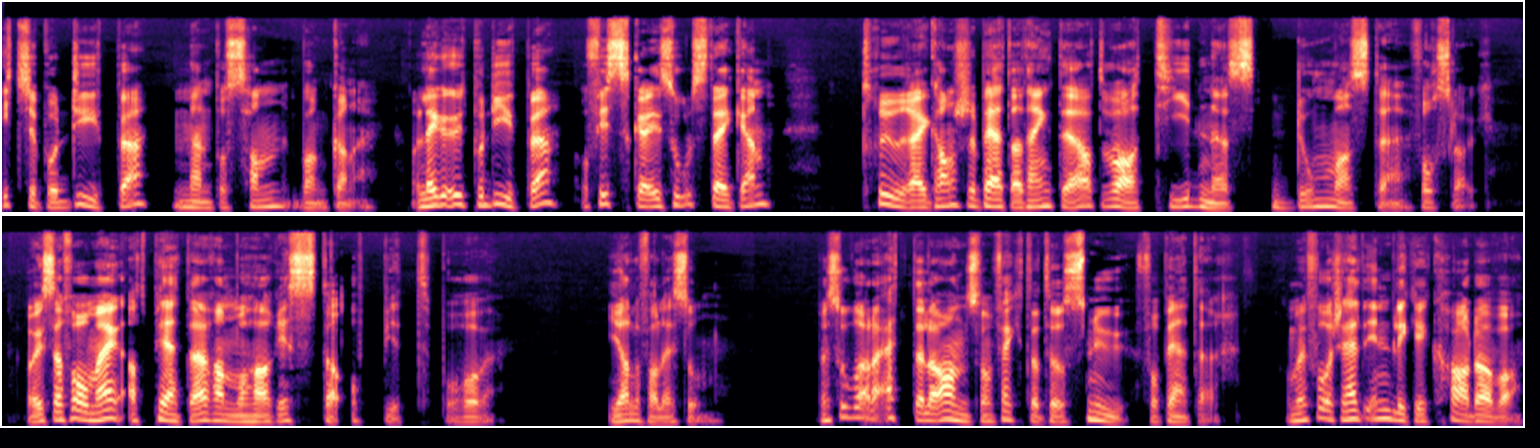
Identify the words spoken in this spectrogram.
ikke på dypet, men på sandbankene. Å legge ut på dypet og fiske i solsteiken tror jeg kanskje Peter tenkte at var tidenes dummeste forslag. Og jeg ser for meg at Peter han må ha rista oppgitt på hodet. I alle fall ei stund. Men så var det et eller annet som fikk det til å snu for Peter, og vi får ikke helt innblikk i hva det var.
